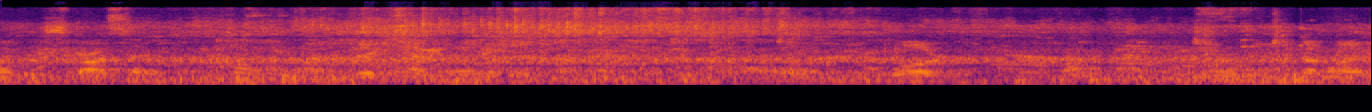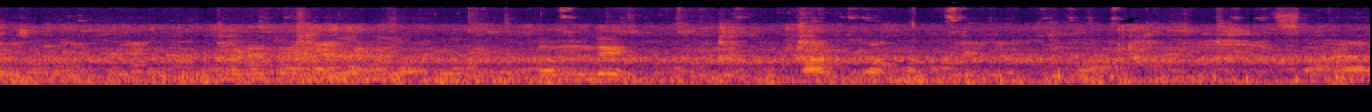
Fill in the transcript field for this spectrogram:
ಸಂಪೂರ್ಣ ವಿಶ್ವಾಸ ಇದೆ ಬೋರ್ಡ್ ಉತ್ತಮ ರೀತಿಯಲ್ಲಿ ಕಾರ್ಯಕ್ರಮ ಸಹಾಯ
